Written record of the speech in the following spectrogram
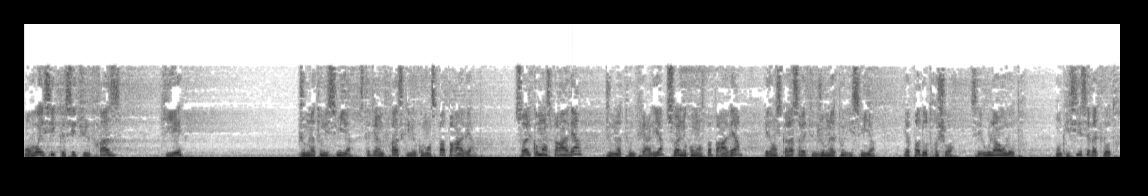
on voit ici que c'est une phrase qui est jumlatun ismiya, c'est-à-dire une phrase qui ne commence pas par un verbe. Soit elle commence par un verbe, jumlatun fi'aliya, soit elle ne commence pas par un verbe, et dans ce cas-là, ça va être une jumlatun ismiya. Il n'y a pas d'autre choix. C'est ou l'un ou l'autre. Donc ici, ça va être l'autre.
